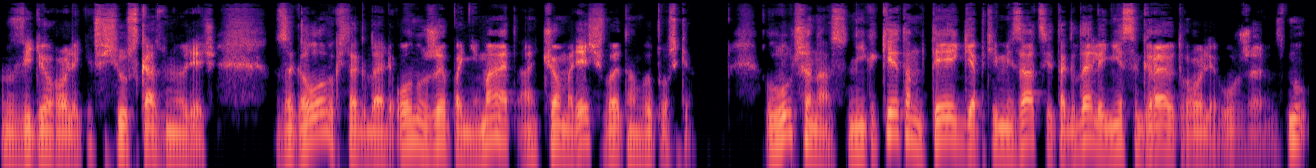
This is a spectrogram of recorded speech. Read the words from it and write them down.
в видеоролике, всю сказанную речь, заголовок и так далее, он уже понимает, о чем речь в этом выпуске. Лучше нас. Никакие там теги, оптимизации и так далее не сыграют роли уже. Ну,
